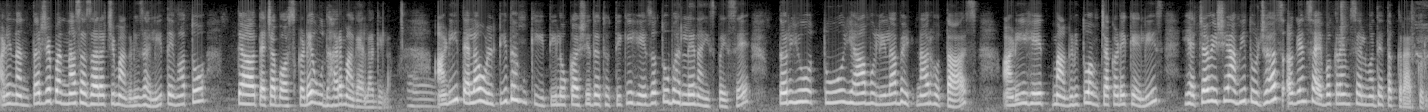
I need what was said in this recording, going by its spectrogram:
आणि नंतर जे पन्नास हजाराची मागणी झाली तेव्हा तो त्या त्याच्या बॉसकडे उधार मागायला गेला. हो. आणि त्याला उलटी धमकी ती लोक अशी देत होती की हे जर तू भरले नाहीस पैसे तर यू तू ह्या मुलीला भेटणार होतास आणि हे मागणी तू आमच्याकडे केलीस ह्याच्याविषयी आम्ही तुझ्याच अगेन सायबर क्राईम सेलमध्ये तक्रार करू.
